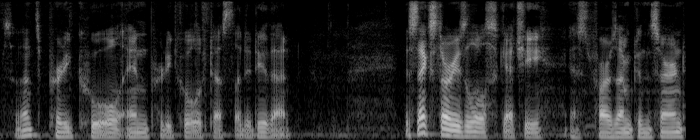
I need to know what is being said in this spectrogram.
So that's pretty cool and pretty cool of Tesla to do that. This next story is a little sketchy as far as I'm concerned.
